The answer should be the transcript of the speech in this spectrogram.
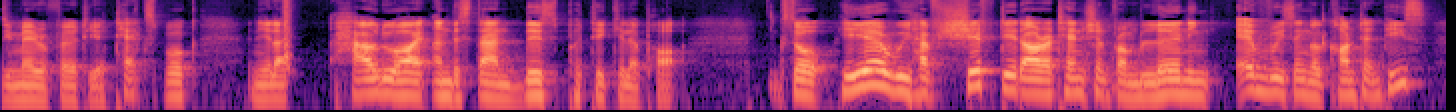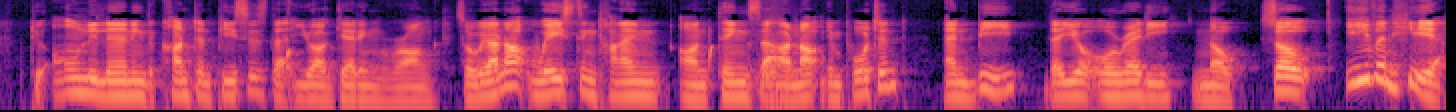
You may refer to your textbook and you're like, how do I understand this particular part? So here we have shifted our attention from learning every single content piece to only learning the content pieces that you are getting wrong. So we are not wasting time on things that are not important and B, that you already know. So even here,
